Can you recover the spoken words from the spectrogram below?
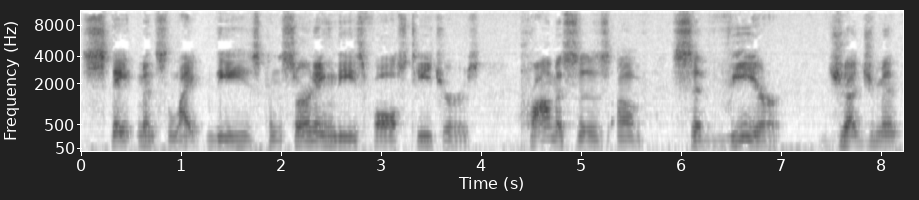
statements like these concerning these false teachers, promises of severe judgment,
